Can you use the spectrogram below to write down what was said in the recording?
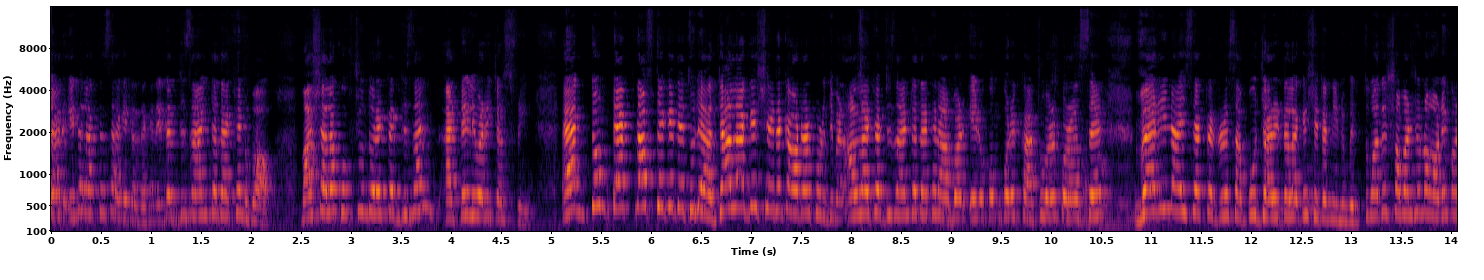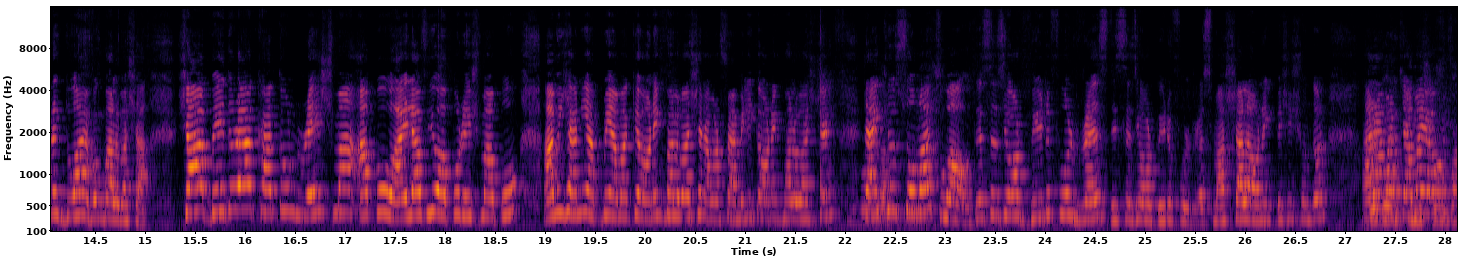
যার এটা লাগতেছে আগে দেখেন। এটা ডিজাইনটা দেখেন ওয়াও মাশাআল্লাহ খুব সুন্দর একটা ডিজাইন আর ডেলিভারি চার্জ ফ্রি একদম টেকনাফ থেকে তেতুলিয়া যা লাগে সেটাকে অর্ডার করে দিবেন। আল্লাহ এটা ডিজাইনটা দেখেন আবার এরকম করে কাটওয়ার করা আছে। ভেরি নাইস একটা ড্রেস আপু যার এটা লাগে সেটা নিয়ে নেবেন। তোমাদের সবার জন্য অনেক অনেক দোয়া এবং ভালোবাসা। শাহ বেদুরা খাতুন রেশমা আপু আই লাভ ইউ আপু রেশমা আপু। আমি জানি আপনি আমাকে অনেক ভালোবাসেন আমার ফ্যামিলিকে অনেক ভালোবাসেন। Thank you so much wow this is your beautiful dress this is your beautiful dress মাশাআল্লাহ অনেক বেশি সুন্দর। আর আমার জামাই অসুস্থ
